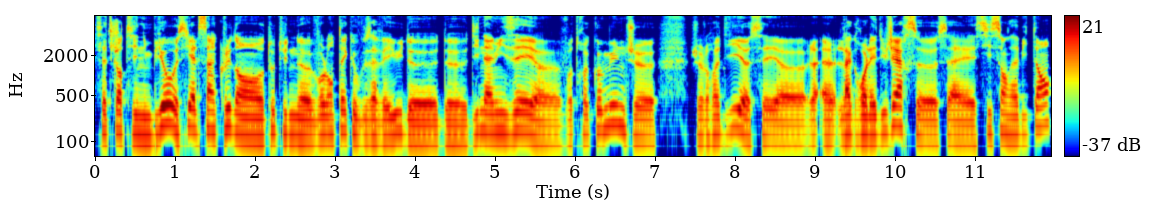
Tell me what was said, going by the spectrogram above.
Cette cantine bio aussi, elle s'inclut dans toute une volonté que vous avez eue de, dynamiser euh, votre commune. Je, le redis, euh, c'est euh, l'agrolet du Gers, euh, c'est 600 habitants.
